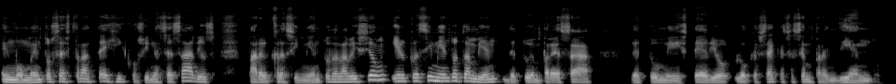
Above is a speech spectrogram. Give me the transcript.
en momentos estratégicos y necesarios para el crecimiento de la visión y el crecimiento también de tu empresa, de tu ministerio, lo que sea que estés emprendiendo.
